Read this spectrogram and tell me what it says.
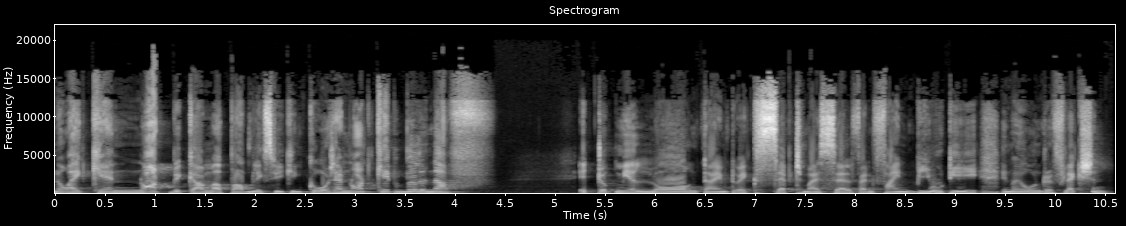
No i cannot become a public speaking coach. I'm not capable enough. It took me a long time to accept myself and find beauty in my own reflection.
